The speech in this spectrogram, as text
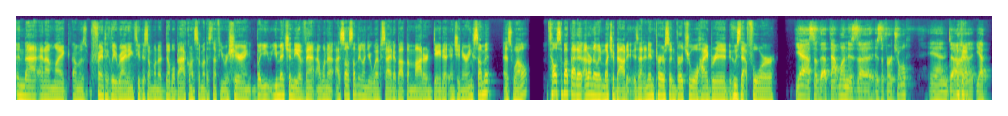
in that, and I'm like I was frantically writing too because I want to double back on some of the stuff you were sharing. But you you mentioned the event. I want to. I saw something on your website about the Modern Data Engineering Summit as well. Tell us about that. I don't know much about it. Is that an in person, virtual, hybrid? Who's that for? Yeah, so that that one is a is a virtual, and uh, okay. yep.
